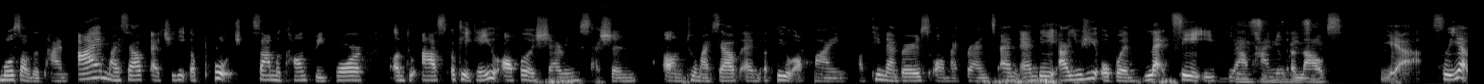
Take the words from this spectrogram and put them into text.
most of the time. I myself actually approached some accounts before um, to ask okay can you offer a sharing session um, to myself and a few of my uh, team members or my friends? And and they are usually open. Let's say if their timing amazing. allows. Yeah. So yeah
